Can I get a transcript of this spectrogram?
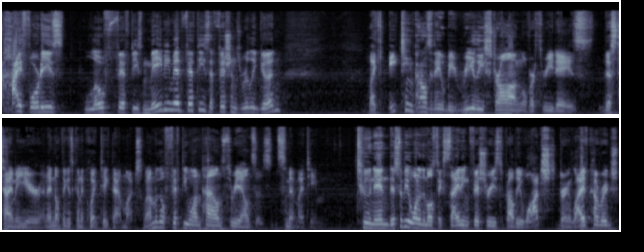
high 40s, low 50s, maybe mid 50s if fishing's really good. Like 18 pounds a day would be really strong over three days this time of year, and I don't think it's going to quite take that much. So I'm going to go 51 pounds, 3 ounces, submit my team. Tune in. This will be one of the most exciting fisheries to probably watch during live coverage.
